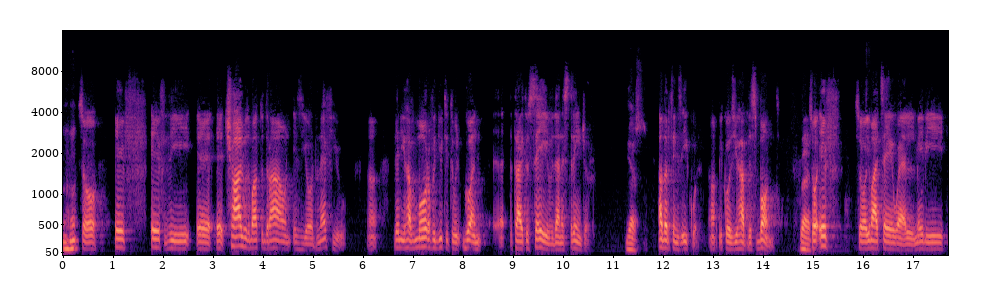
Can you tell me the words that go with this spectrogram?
Mm-hmm. So if if the uh, child who's about to drown is your nephew, uh, then you have more of a duty to go and uh, try to save than a stranger. Yes. Other things equal, uh, because you have this bond. Right. So if so, you might say, well, maybe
